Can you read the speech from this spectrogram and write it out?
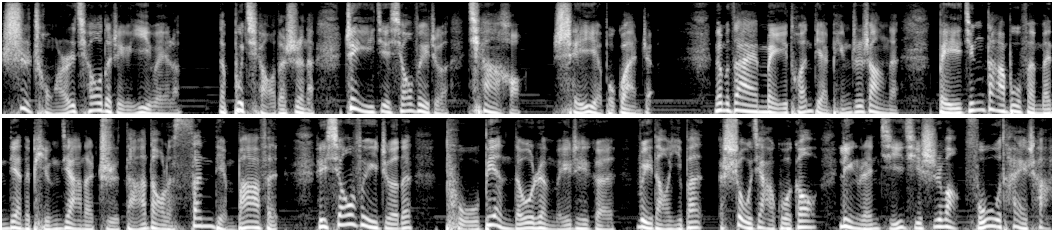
恃宠而骄的这个意味了。那不巧的是呢，这一届消费者恰好谁也不惯着。那么在美团点评之上呢，北京大部分门店的评价呢只达到了三点八分，这消费者的普遍都认为这个味道一般，售价过高，令人极其失望，服务太差，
